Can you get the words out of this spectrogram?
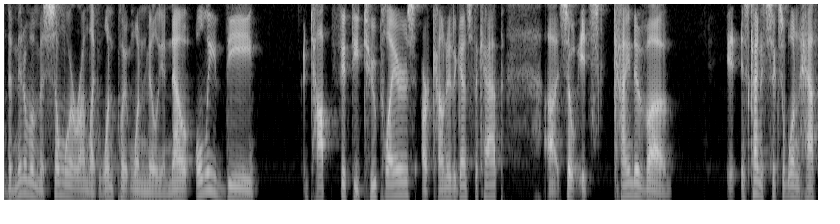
the minimum is somewhere around like one point one million. Now, only the top fifty two players are counted against the cap, uh, so it's kind of uh, it's kind of six of one, half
